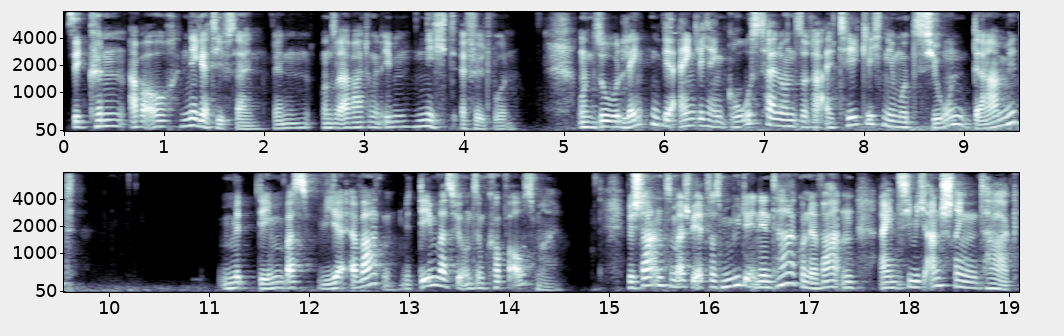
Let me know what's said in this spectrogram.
Sie können aber auch negativ sein, wenn unsere Erwartungen eben nicht erfüllt wurden. Und so lenken wir eigentlich einen Großteil unserer alltäglichen Emotionen damit, mit dem, was wir erwarten, mit dem, was wir uns im Kopf ausmalen. Wir starten zum Beispiel etwas müde in den Tag und erwarten einen ziemlich anstrengenden Tag.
